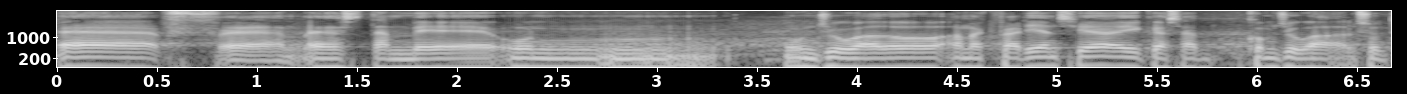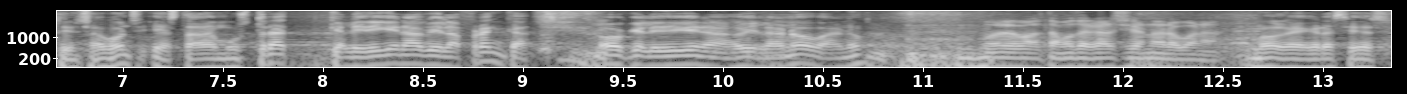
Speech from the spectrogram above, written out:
Eh, eh, és també un, un jugador amb experiència i que sap com jugar els últims segons i està demostrat que li diguin a Vilafranca o que li diguin a Vilanova, no? Molt bé, Marta, moltes gràcies, enhorabona. Molt bé, gràcies.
